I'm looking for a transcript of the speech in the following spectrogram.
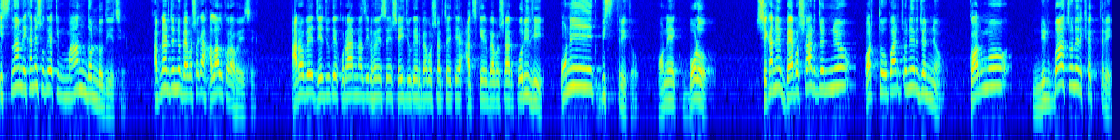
ইসলাম এখানে শুধু একটি মানদণ্ড দিয়েছে। আপনার জন্য ব্যবসাকে হালাল করা হয়েছে। আরবে যে যুগে কোরআন নাজিল হয়েছে, সেই যুগের ব্যবসার চাইতে আজকের ব্যবসার পরিধি অনেক বিস্তৃত, অনেক বড়। সেখানে ব্যবসার জন্য অর্থ উপার্জনের জন্য কর্ম নির্বাচনের ক্ষেত্রে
